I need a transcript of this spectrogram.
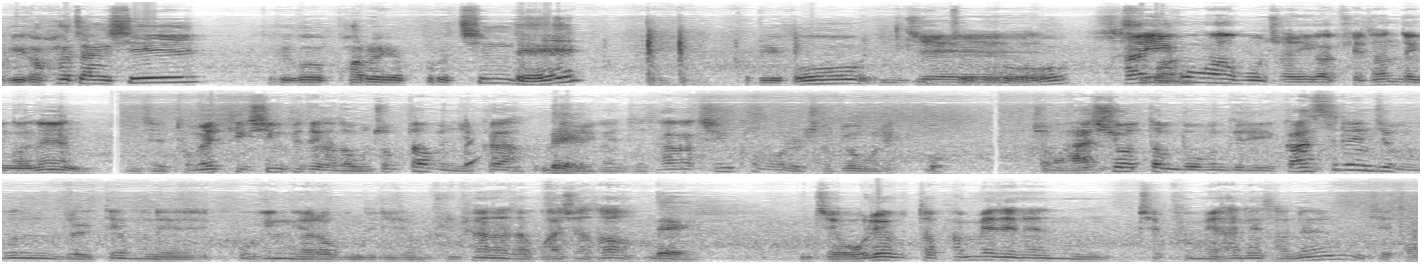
여기가 화장실, 그리고 바로 옆으로 침대, 그리고 이제 이쪽으로 주방. 420하고 저희가 개선된 거는 이제 도메틱 싱크대가 너무 좁다 보니까 네. 저희가 이제 사각 싱크볼을 적용을 했고 좀 아쉬웠던 부분들이 가스레인지 부분들 때문에 고객 여러분들이 좀 불편하다고 하셔서 네. 이제 올해부터 판매되는 제품에 한해서는 이제 다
